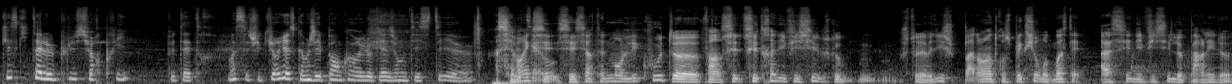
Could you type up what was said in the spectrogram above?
qu'est-ce qui t'a le plus surpris peut-être? Moi, je suis curieuse comme j'ai pas encore eu l'occasion de tester. euh, C'est vrai que c'est certainement l'écoute. Enfin, c'est c'est très difficile parce que mm, je te l'avais dit, je suis pas dans l'introspection, donc moi c'était assez difficile de parler de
